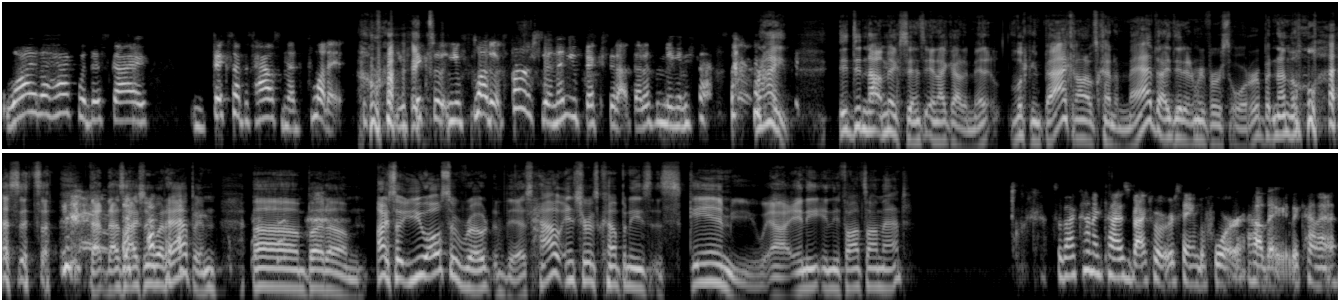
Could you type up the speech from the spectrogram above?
why the heck would this guy fix up his house and then flood it? Right. You fix it, you flood it first, and then you fix it up. That doesn't make any sense. right. It did not make sense, and I got to admit, looking back on it, I was kind of mad that I did it in reverse order. But nonetheless, it's a, that that's actually what happened. Um, but um, all right, so you also wrote this: how insurance companies scam you. Uh, any any thoughts on that? So that kind of ties back to what we were saying before, how they they kind of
